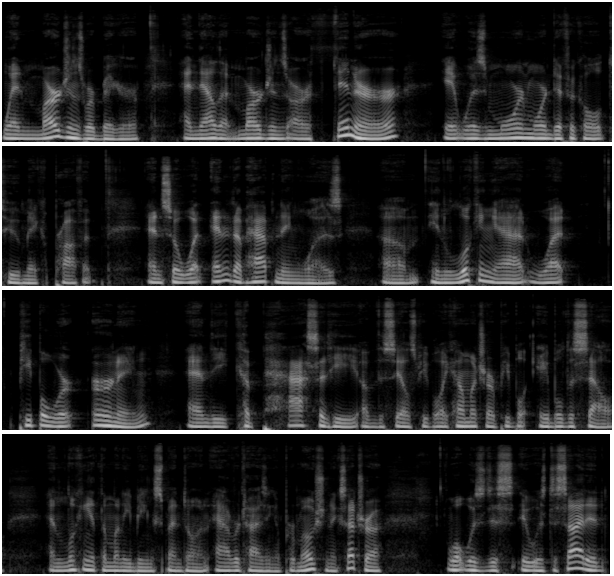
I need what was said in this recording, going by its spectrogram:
when margins were bigger and now that margins are thinner it was more and more difficult to make a profit. And so what ended up happening was um, in looking at what people were earning and the capacity of the salespeople, like how much are people able to sell, and looking at the money being spent on advertising and promotion, etc. What was this? It was decided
